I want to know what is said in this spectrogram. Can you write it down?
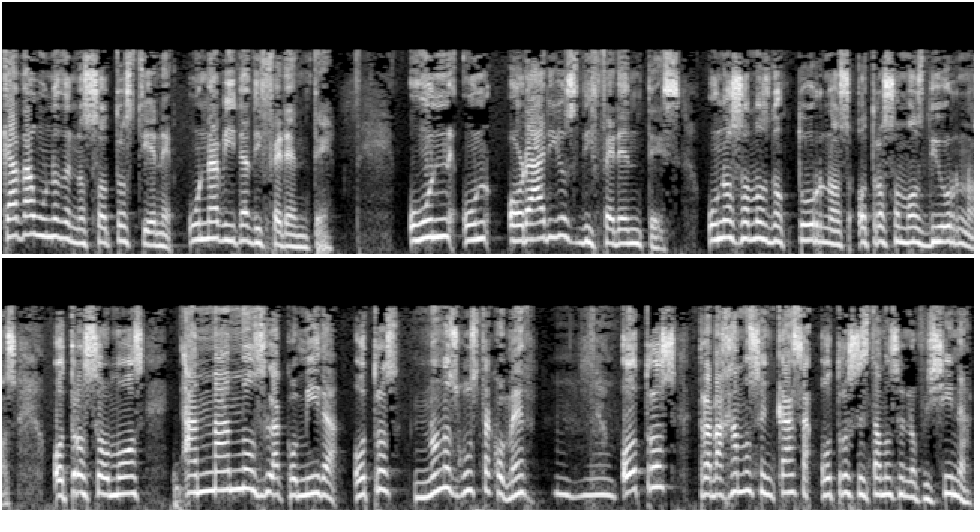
Cada uno de nosotros tiene una vida diferente, un, un horarios diferentes. Unos somos nocturnos, otros somos diurnos, otros somos amamos la comida, otros no nos gusta comer, otros trabajamos en casa, otros estamos en la oficina.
